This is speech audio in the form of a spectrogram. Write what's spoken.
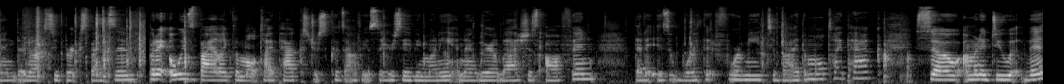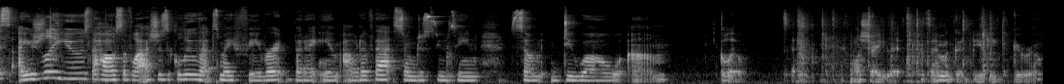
and they're not super expensive. But I always buy like the multi-packs just because obviously you're saving money and I wear lashes often. that it is worth it for me to buy the multi-pack. So I'm going to do this. I usually use the House of Lashes glue. That's my favorite, but I am out of that. So I'm just using some Duo um, glue. I'll show you it because I'm a good beauty guru.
